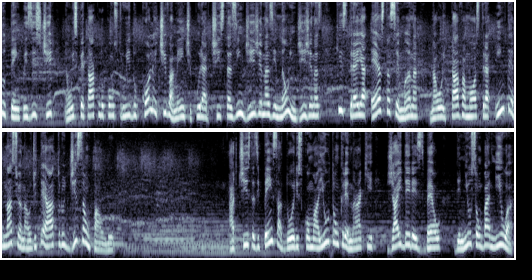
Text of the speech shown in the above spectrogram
Do Tempo Existir é um espetáculo construído coletivamente por artistas indígenas e não indígenas que estreia esta semana na oitava Mostra Internacional de Teatro de São Paulo. Artistas e pensadores como Ailton Krenak, Jaider Esbel, Denilson Baniwa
